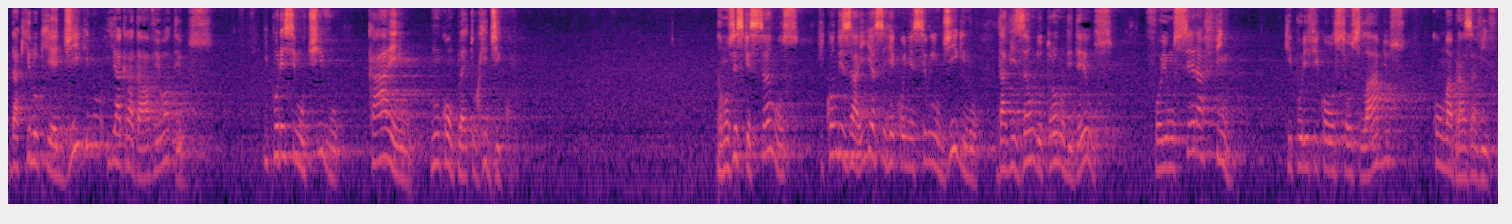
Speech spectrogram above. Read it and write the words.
daquilo que é digno e agradável a Deus. E por esse motivo caem num completo ridículo. Não nos esqueçamos que quando Isaías se reconheceu indigno da visão do trono de Deus, foi um serafim que purificou os seus lábios com uma brasa viva.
